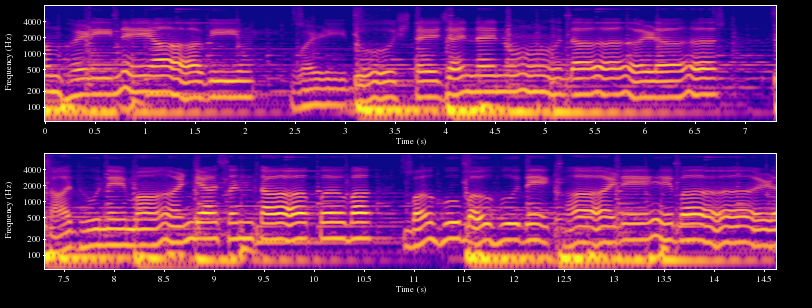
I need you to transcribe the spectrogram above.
સાંભળીને આવ્યું વળી દુષ્ટ જનનું દળ સાધુને માંડ્યા સંતાપવા બહુ બહુ દેખાડે બળ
